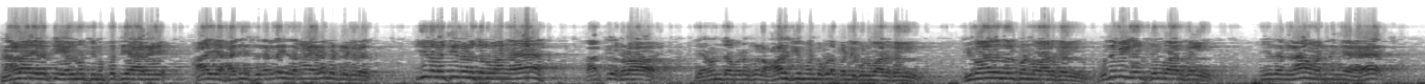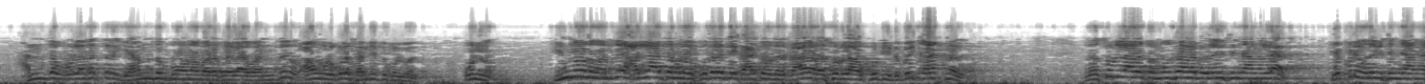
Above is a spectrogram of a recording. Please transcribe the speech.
நாலாயிரத்தி எழுநூத்தி முப்பத்தி ஆறு ஆகிய ஹதீசுகள்ல இதெல்லாம் இடம்பெற்றிருக்கிறது. இதை வச்சு என்ன சொல்லுவாங்க? பார்த்தீர்களா இறந்தவர்கள் ஆர்குமெண்ட் கூட பண்ணிக் கொள்வார்கள் விவாதங்கள் பண்ணுவார்கள் உதவிகள் செய்வார்கள். இதெல்லாம் வந்துங்க அந்த உலகத்தில் இறந்து போனவர்களை வந்து அவங்களுக்குள்ள சந்தித்துக் கொள்வது. ஒண்ணு இன்னொன்னு வந்து அல்லா தன்னுடைய குதிரத்தை காட்டுவதற்காக ரசூல்லாவை கூட்டிட்டு போய் காட்டினது. ரசூல்லாவுக்கு மூசா நபி உதவி செஞ்சாங்கல்ல? எப்படி உதவி செஞ்சாங்க?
